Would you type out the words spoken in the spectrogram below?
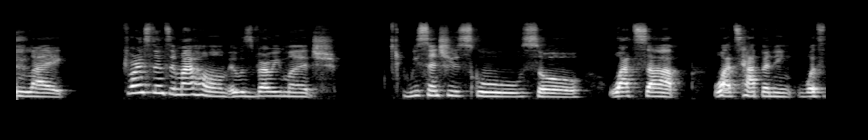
Like for instance, in my home, it was very much we sent you to school, so what's up? What's happening? What's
